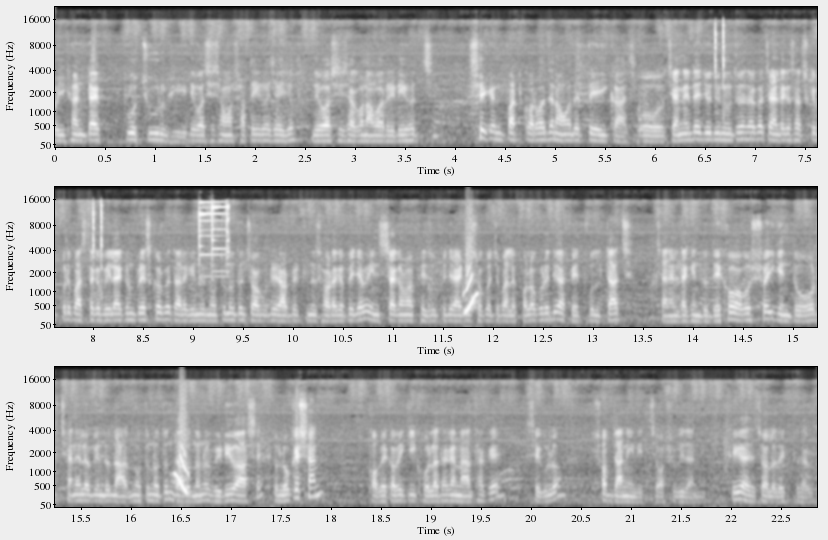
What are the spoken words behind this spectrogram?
ওইখানটায় প্রচুর ভিড়। দেবাশিস আমার সাথেই রয়েছে, এই যে। দেবাশিস এখন আবার রেডি হচ্ছে। সেকেন্ড পার্ট করবার জন্য আমাদের তো এই কাজ। ও চ্যানেলে যদি নতুন থাকো চ্যানেলটাকে সাবস্ক্রাইব করে পাঁচ থেকে বেল আইকন প্রেস করবে, তাহলে কিন্তু নতুন নতুন চকবিটির আপডেট কিন্তু আগে পেয়ে যাবে। ইনস্টাগ্রাম আর ফেসবুক পেজের আইডি শো করছে পারলে ফলো করে দিও, আর ফেসবুল টাচ চ্যানেলটা কিন্তু দেখো অবশ্যই, কিন্তু ওর চ্যানেলেও কিন্তু নতুন নতুন দারুণ দারুণ ভিডিও আসে। তো লোকেশান কবে কবে কি খোলা থাকে না থাকে, সেগুলো সব জানিয়ে দিচ্ছে, অসুবিধা নেই। ঠিক আছে, চলো দেখতে থাকো।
